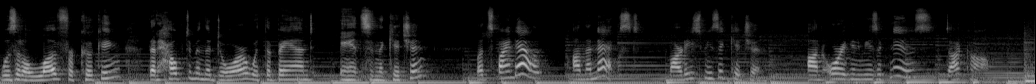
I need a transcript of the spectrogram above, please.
Was it a love for cooking that helped him in the door with the band Ants in the Kitchen? Let's find out on the next Marty's Music Kitchen on OregonMusicNews.com.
